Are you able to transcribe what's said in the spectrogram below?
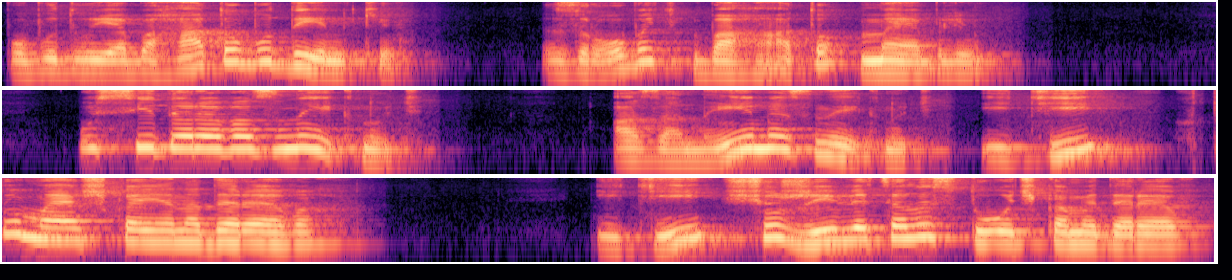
побудує багато будинків, зробить багато меблів? Усі дерева зникнуть, а за ними зникнуть і ті, хто мешкає на деревах, і ті, що живляться листочками дерев,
